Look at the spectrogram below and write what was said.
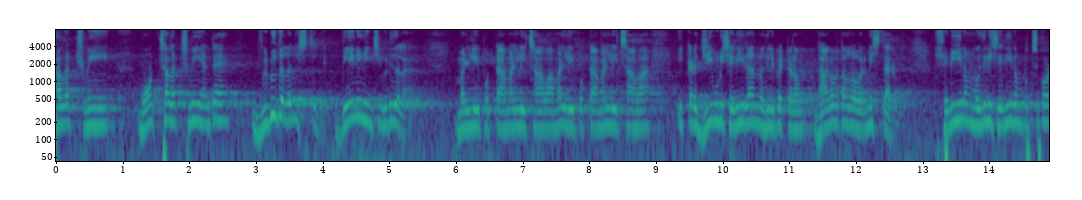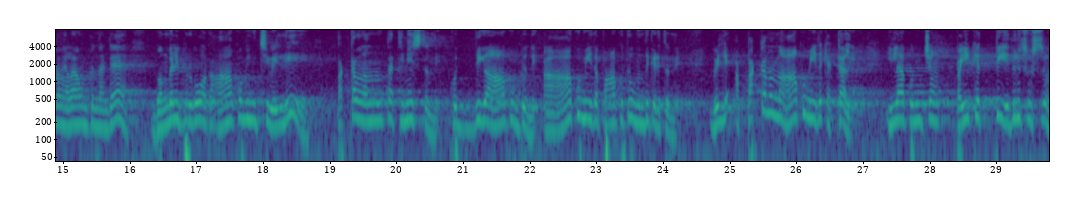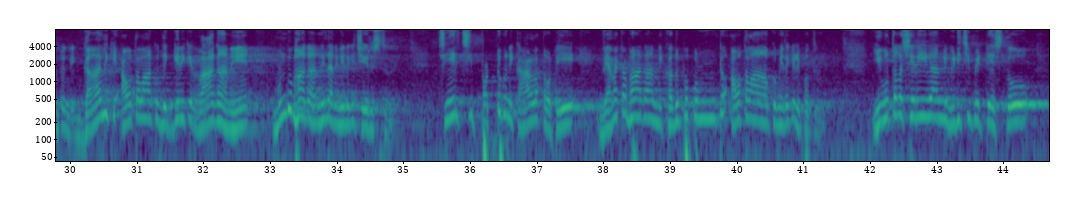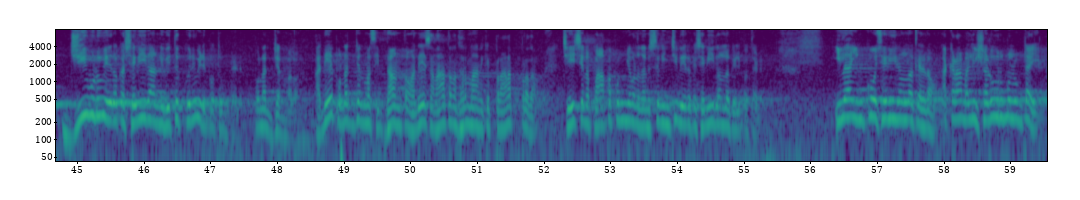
మోక్షలక్ష్మి మోక్షలక్ష్మి అంటే విడుదలని ఇస్తుంది. దేని నుంచి విడుదల? మళ్ళీ పుట్ట మళ్ళీ చావా మళ్ళీ పుట్ట మళ్ళీ చావా. ఇక్కడ జీవుడు శరీరాన్ని వదిలిపెట్టడం భాగవతంలో వర్ణిస్తారు. శరీరం వదిలి శరీరం పుచ్చుకోవడం ఎలా ఉంటుందంటే గొంగళి పురుగు ఒక ఆకు మించి వెళ్ళి పక్కలంతా తినేస్తుంది. కొద్దిగా ఆకు ఉంటుంది. ఆ ఆకు మీద పాకుతూ ముందుకెడుతుంది. వెళ్ళి ఆ పక్కనున్న ఆకు మీదకి ఎక్కాలి. ఇలా కొంచెం పైకెత్తి ఎదురు చూస్తూ ఉంటుంది. గాలికి అవతలాకు దగ్గరికి రాగానే ముందు భాగాన్ని దాని మీదకి చేరుస్తుంది. చేర్చి పట్టుకుని కాళ్ళతోటి వెనక భాగాన్ని కదుపుకుంటూ అవతలాకు మీదకి వెళ్ళిపోతుంది. యువతల శరీరాన్ని విడిచిపెట్టేస్తూ జీవుడు వేరొక శరీరాన్ని వెతుక్కుని వెళ్ళిపోతూ ఉంటాడు పునర్జన్మలో. అదే పునర్జన్మ సిద్ధాంతం అదే సనాతన ధర్మానికి ప్రాణప్రదం. చేసిన పాపపుణ్యములను అనుసరించి వేరొక శరీరంలోకి వెళ్ళిపోతాడు. ఇలా ఇంకో శరీరంలోకి వెళ్ళడం. అక్కడ మళ్ళీ షడూరుములు ఉంటాయి.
